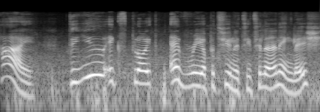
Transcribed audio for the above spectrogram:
Hi, do you exploit every opportunity to learn English?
